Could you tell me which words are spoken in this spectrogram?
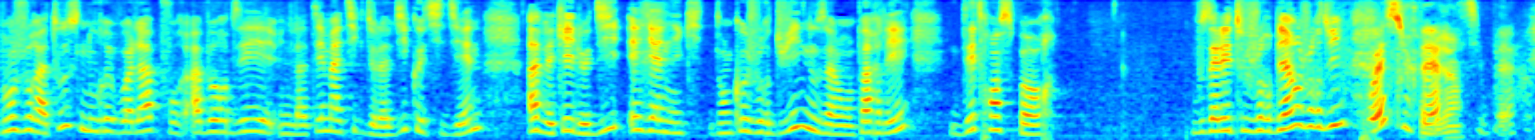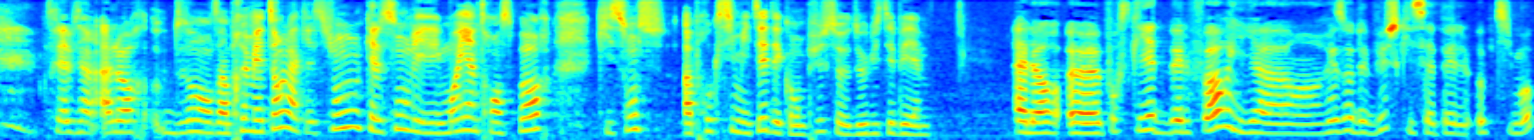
Bonjour à tous, nous revoilà pour aborder une, la thématique de la vie quotidienne avec Elodie et Yannick. Donc aujourd'hui, nous allons parler des transports. Vous allez toujours bien aujourd'hui? Ouais, super, bien. super. Très bien. Alors, dans un premier temps, la question quels sont les moyens de transport qui sont à proximité des campus de l'UTBM Alors, euh, pour ce qui est de Belfort, il y a un réseau de bus qui s'appelle Optimo.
